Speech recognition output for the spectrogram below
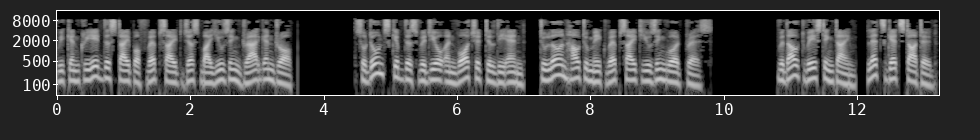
we can create this type of website just by using drag and drop. So don't skip this video and watch it till the end to learn how to make website using WordPress. Without wasting time, let's get started.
